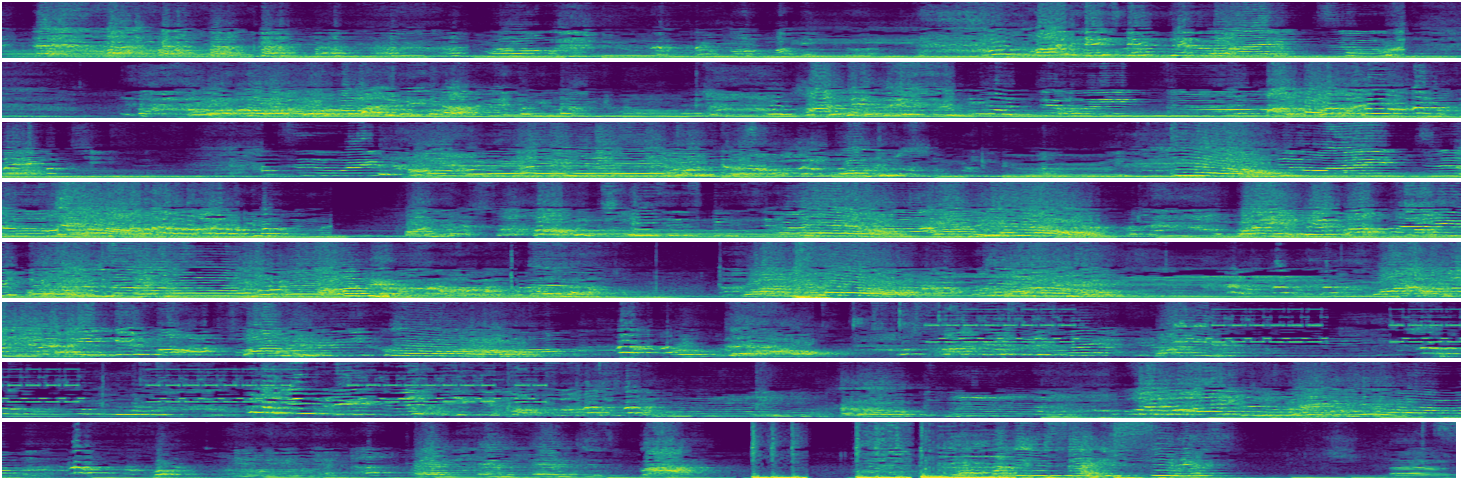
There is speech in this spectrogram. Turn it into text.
Oh my god. Why did you do I do? What did I do? What do we do? Oh, Jesus. Do we call What do Hello? MMM is back. What did you say? Are you serious? Um,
